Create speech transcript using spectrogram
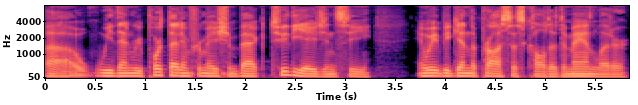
uh, we then report that information back to the agency and we begin the process called a demand letter.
